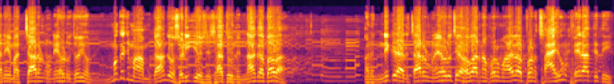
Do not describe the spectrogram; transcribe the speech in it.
અને એમાં ચારણનું નેહડું જોયું મગજમાં આમ ગાંજો સડી ગયો છે સાધુને. નાગા બાવા અને નીકળ્યા ને ચારણનું નેહડું છે, હવારના ફોરમાં આવ્યા, પણ છાયું ફેરાતી હતી.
